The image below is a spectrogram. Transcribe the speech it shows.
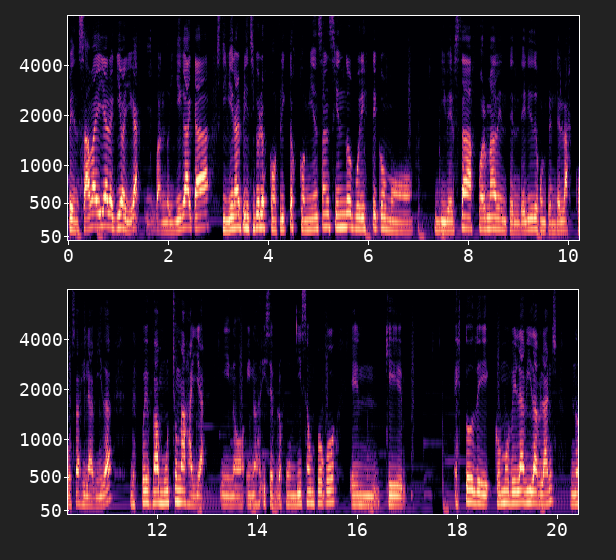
pensaba ella a la que iba a llegar. Y cuando llega acá, si bien al principio los conflictos comienzan siendo por este como diversa forma de entender y de comprender las cosas y la vida, después va mucho más allá y, no, y, no, y se profundiza un poco en que esto de cómo ve la vida Blanche, no,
